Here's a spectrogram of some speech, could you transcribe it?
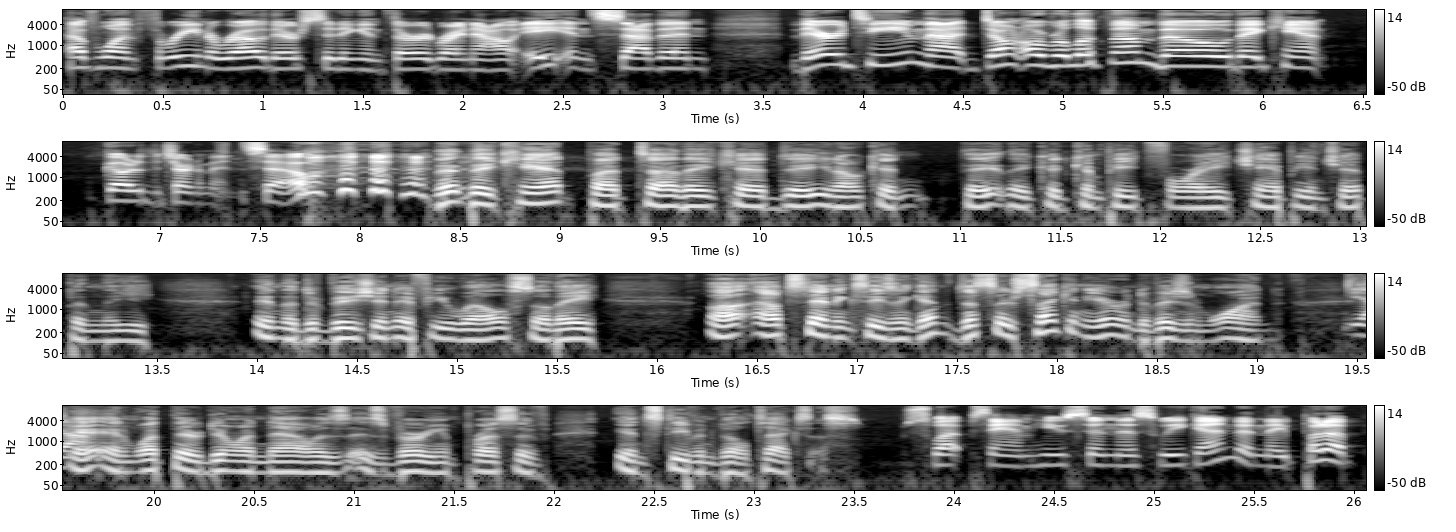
have won three in a row. They're sitting in third right now, eight and seven. They're a team that don't overlook them, though they can't go to the tournament. So they, they, can't, but uh, they could. Uh, you know, can they? They could compete for a championship in the in the division, if you will. So they uh, outstanding season again. Just their second year in Division One. Yeah. And, and what they're doing now is, is very impressive in Stephenville, Texas swept Sam Houston this weekend, and they put up,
